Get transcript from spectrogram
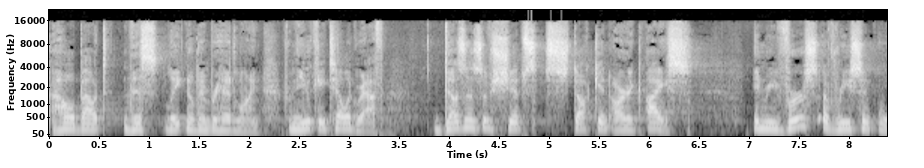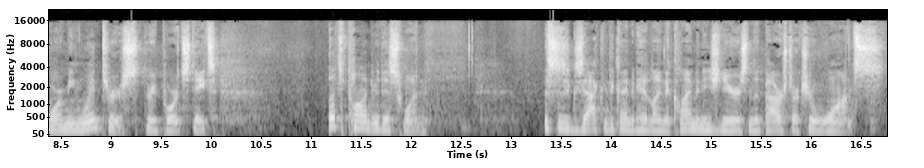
How about this late November headline from the UK Telegraph? Dozens of ships stuck in Arctic ice. In reverse of recent warming winters, the report states. Let's ponder this one. This is exactly the kind of headline the climate engineers and the power structure wants.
